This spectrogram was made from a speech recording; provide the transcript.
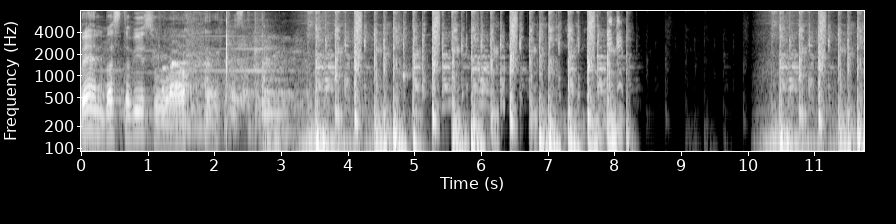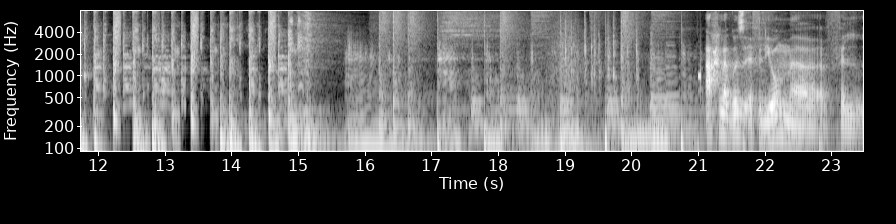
بين بس تبيس و أحلى جزء في اليوم آه، في ال-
